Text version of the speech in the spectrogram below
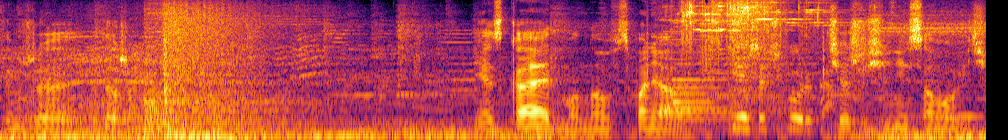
w tymże wydarzeniu? Jest Kaedmon, no wspaniale. Pierwsza czwórka. Cieszy się niesamowicie.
